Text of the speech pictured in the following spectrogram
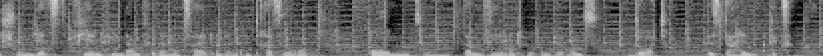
schon jetzt vielen, vielen Dank für deine Zeit und dein Interesse und äh, dann sehen und hören wir uns dort. Bis dahin, Alexandra.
